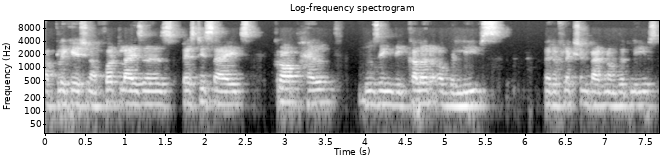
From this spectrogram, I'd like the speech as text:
application of fertilizers, pesticides, crop health, using the color of the leaves, the reflection pattern of the leaves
